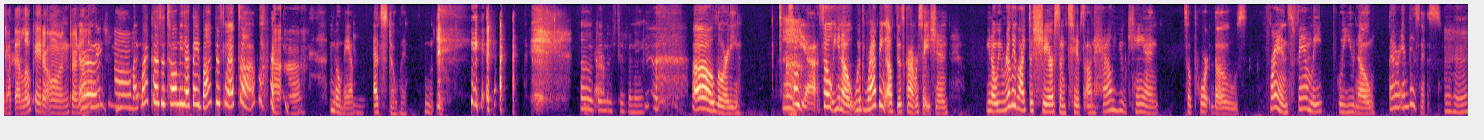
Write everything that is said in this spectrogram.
got that locator on turn uh, off. like my cousin told me that they bought this laptop uh-uh. no ma'am mm. that's stolen oh goodness, Tiffany. Oh lordy. so yeah, so you know, with wrapping up this conversation, you know, we really like to share some tips on how you can support those friends, family who you know that are in business. Mm-hmm.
